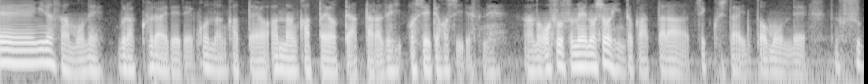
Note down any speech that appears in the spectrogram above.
えー、皆さんもね、ブラックフライデーでこんなん買ったよ、あんなん買ったよってあったらぜひ教えてほしいですね。あの、おすすめの商品とかあったらチェックしたいと思うんで、すっ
